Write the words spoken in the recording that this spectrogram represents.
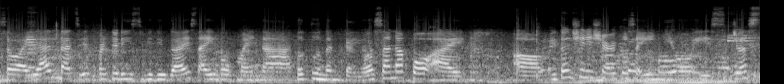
So, ayan, that's it for today's video, guys. I hope may natutunan kayo. Sana po ay um, itong sinishare ko sa inyo is just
